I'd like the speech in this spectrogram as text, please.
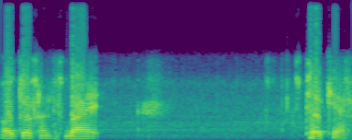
Okay friends bye take care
